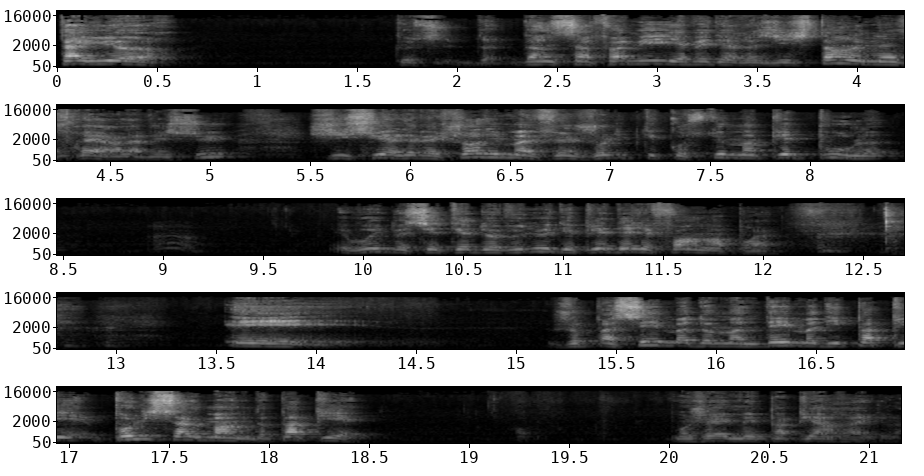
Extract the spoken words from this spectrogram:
tailleur que c- dans sa famille il y avait des résistants et mon frère l'avait su. J'y suis allé avec chose, il m'a fait un joli petit costume à pied de poule. Et oui, mais c'était devenu des pieds d'éléphant après. Et je passais, il m'a demandé, il m'a dit papier, police allemande, papier. Moi j'avais mes papiers en règle.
